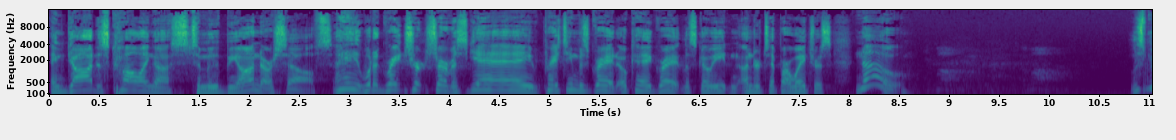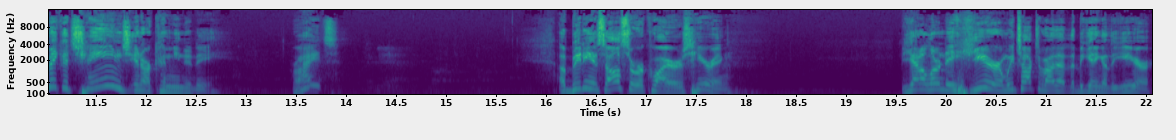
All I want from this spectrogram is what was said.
And God is calling us to move beyond ourselves. Hey, what a great church service. Yay. Praise team was great. Okay, great. Let's go eat and undertip our waitress. No. Let's make a change in our community, right? Obedience also requires hearing. You got to learn to hear, and we talked about that at the beginning of the year.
